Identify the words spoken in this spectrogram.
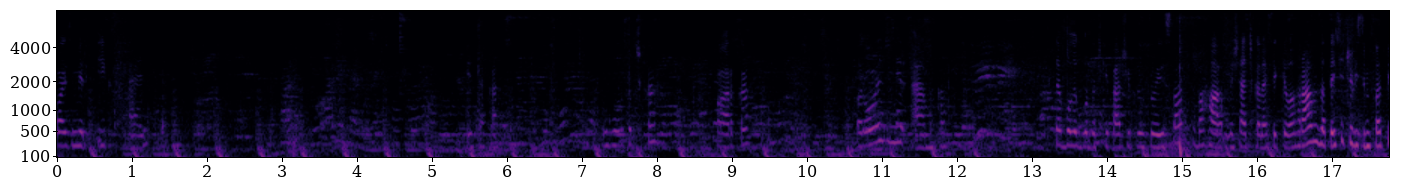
Розмір XL. І така гурточка. Парка. Розмір М. Це були гурточки перші плюс другий сорт. Вага мішечка 10 кг за 1850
